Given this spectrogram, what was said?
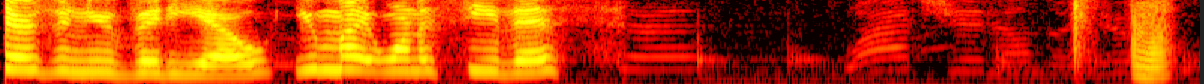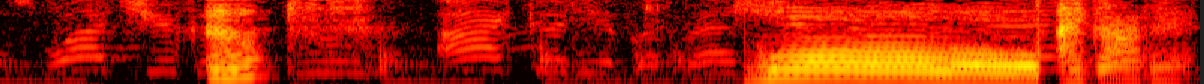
There's a new video. You might want to see this. Oops. Whoa. I got it.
